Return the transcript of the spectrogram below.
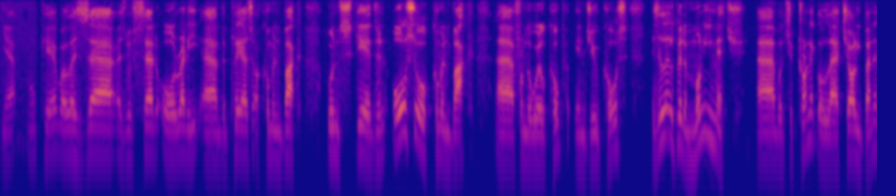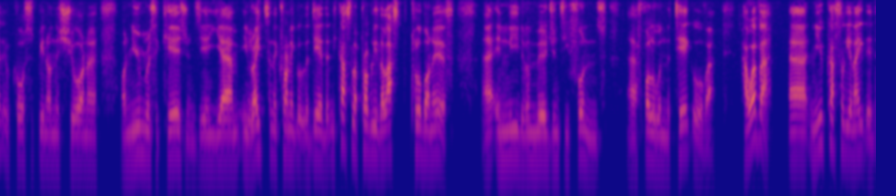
Yeah. Okay. Well, as uh, as we've said already, uh, the players are coming back unscathed, and also coming back uh, from the World Cup in due course is a little bit of money, Mitch. Uh, which a chronicle, uh, Charlie Bennett, who of course has been on the show on a, on numerous occasions. He um, he writes in the chronicle today that Newcastle are probably the last club on earth uh, in need of emergency funds uh, following the takeover. However, uh, Newcastle United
